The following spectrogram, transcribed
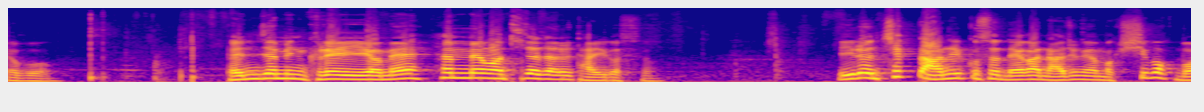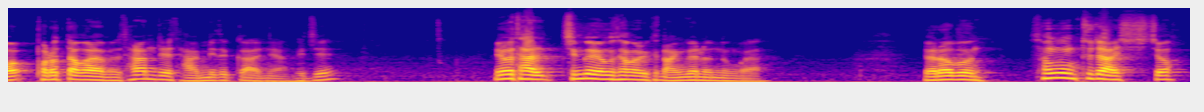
여보. 벤저민 그레이엄의 현명한 투자자를 다 읽었어. 이런 책도 안 읽고서 내가 나중에 막 10억 벌었다고 하면 사람들이 다 안 믿을 거 아니야. 그지? 이거 다 증거 영상을 이렇게 남겨놓는 거야. 여러분, 성공 투자하시죠?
